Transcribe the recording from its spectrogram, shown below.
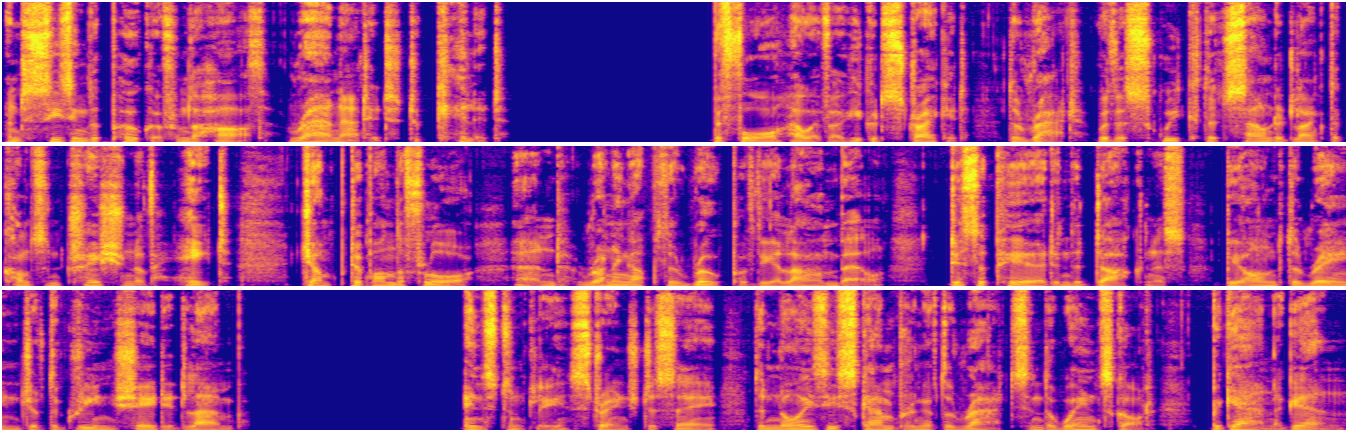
and seizing the poker from the hearth, ran at it to kill it. Before, however, he could strike it, the rat, with a squeak that sounded like the concentration of hate, jumped upon the floor and, running up the rope of the alarm bell, disappeared in the darkness beyond the range of the green-shaded lamp. Instantly, strange to say, the noisy scampering of the rats in the wainscot began again.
